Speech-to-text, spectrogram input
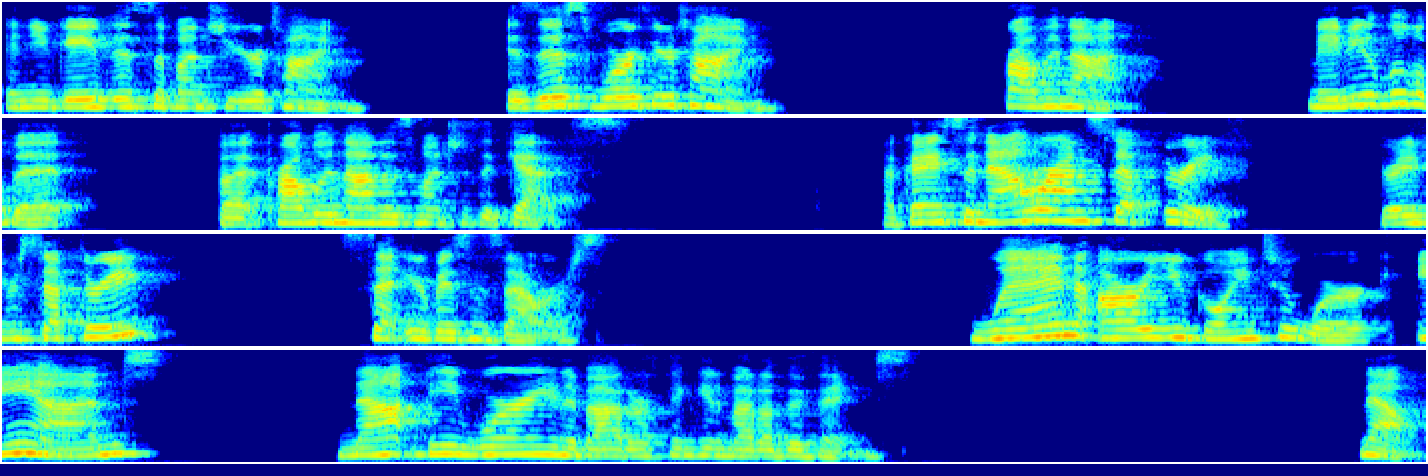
and you gave this a bunch of your time. Is this worth your time? Probably not. Maybe a little bit, but probably not as much as it gets. Okay. So now we're on step three. Ready for step three? Set your business hours. When are you going to work and not be worrying about or thinking about other things? Now,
